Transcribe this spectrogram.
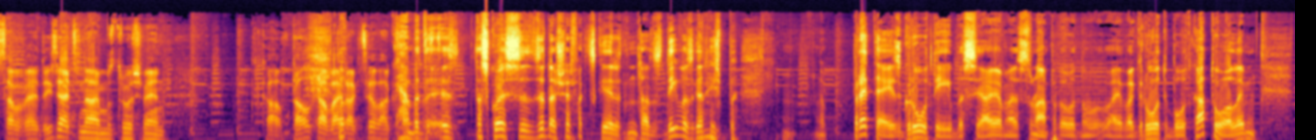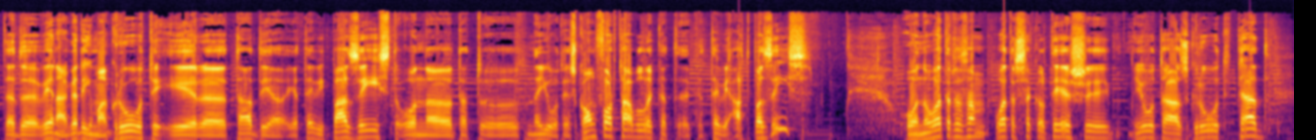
sava veida izaicinājumus droši vien. Kā talkā vairāk cilvēku. Jā, bet es, tas, ko es dzirdēju, šeit faktiski ir nu, tādas divas gan nu, pretējas grūtības. Jā, ja mēs runājam par to, nu, vai, vai grūti būt katolim, tad eh, vienā gadījumā grūti ir eh, tad, ja, ja tevi pazīst un eh, tad nejūties komfortabli, kad, kad tevi atpazīs. Un otrs, otrs saka, tieši jūtās grūti tad, kad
